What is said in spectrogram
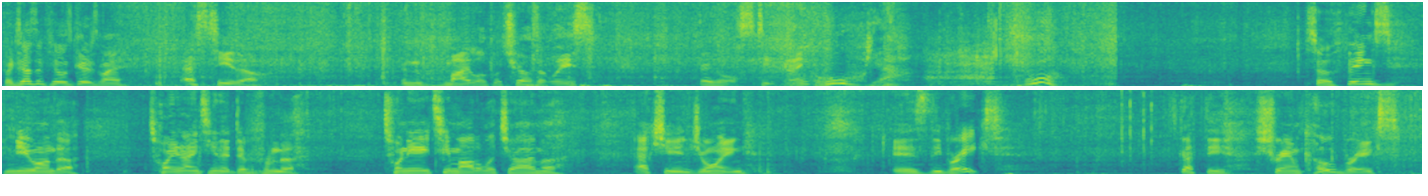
But it doesn't feel as good as my ST though, in my local trails at least. There's a little steep thing. Ooh, yeah. Ooh. So things new on the 2019 that differ from the 2018 model, which I'm uh, actually enjoying, is the brakes. It's got the SRAM code brakes.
